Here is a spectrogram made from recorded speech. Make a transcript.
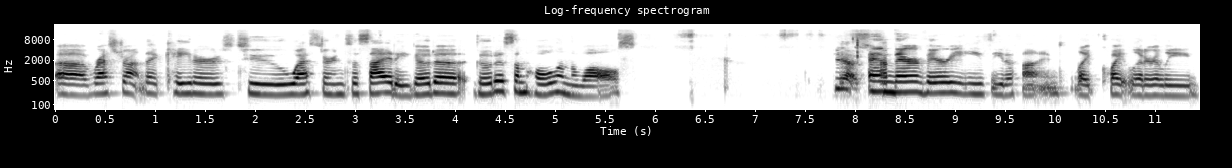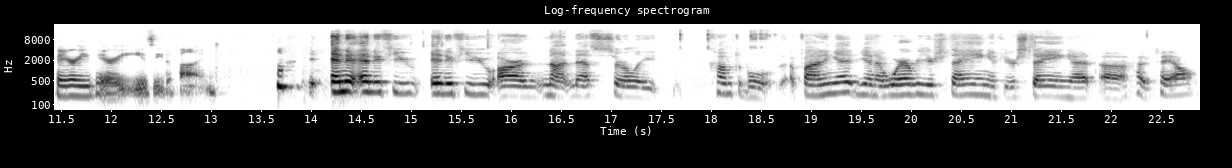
a restaurant that caters to western society go to go to some hole in the walls Yes. and they're very easy to find like quite literally very very easy to find and and if you and if you are not necessarily comfortable finding it, you know, wherever you're staying, if you're staying at a hotel,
